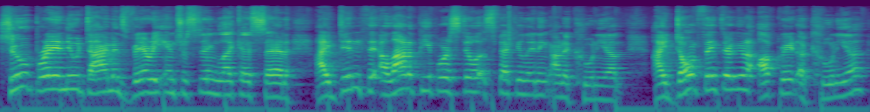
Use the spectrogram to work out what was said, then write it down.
two brand new diamonds, very interesting. Like I said, I didn't think a lot of people are still speculating on Acuna. I don't think they're going to upgrade Acuna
